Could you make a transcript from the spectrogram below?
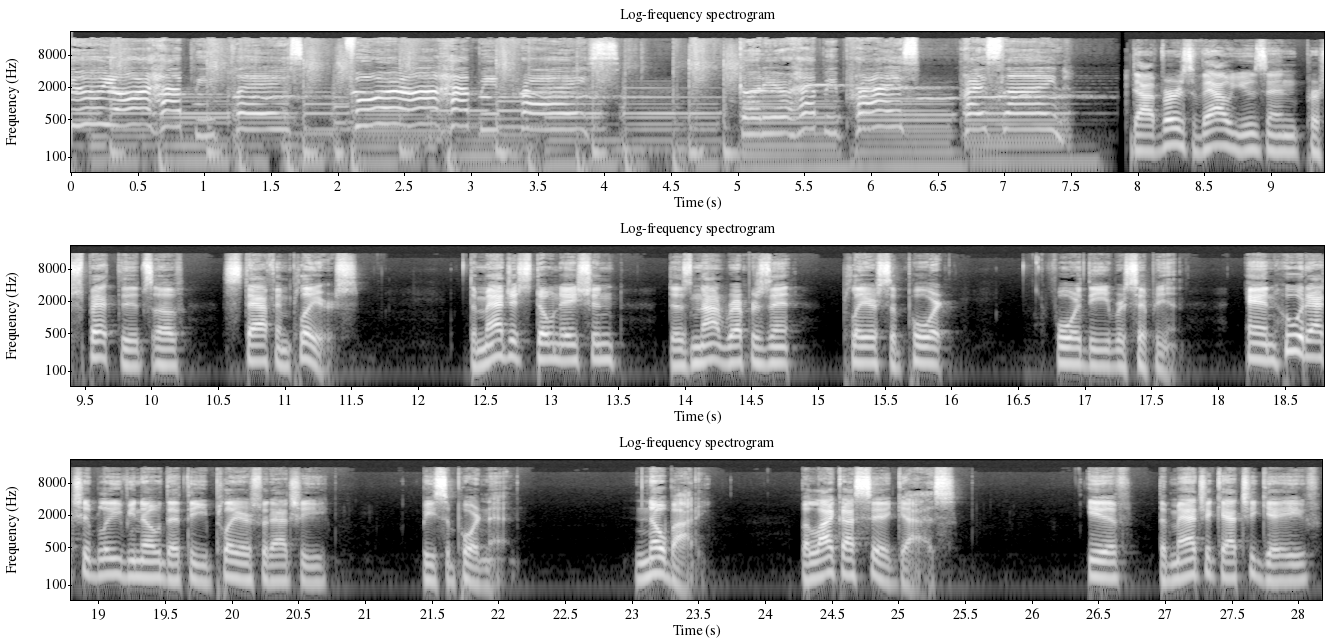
your happy place for a happy price. Go to your happy price, Priceline. diverse values and perspectives of staff and players. The Magic's donation does not represent player support for the recipient. And who would actually believe, you know, that the players would actually be supporting that? Nobody. But like I said, guys, if the Magic actually gave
